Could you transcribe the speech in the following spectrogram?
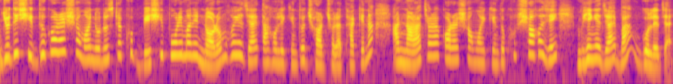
যদি সিদ্ধ করার সময় নুডলসটা খুব বেশি পরিমাণে নরম হয়ে যায়, তাহলে কিন্তু ঝরঝরা থাকে না। আর নাড়াচাড়া করার সময় কিন্তু খুব সহজেই ভেঙে যায় বা গলে যায়।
